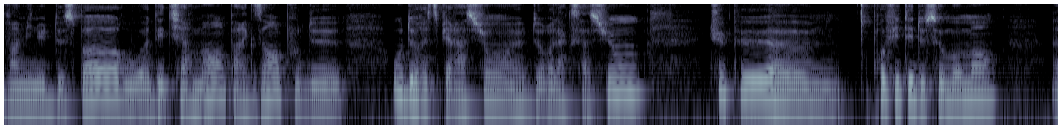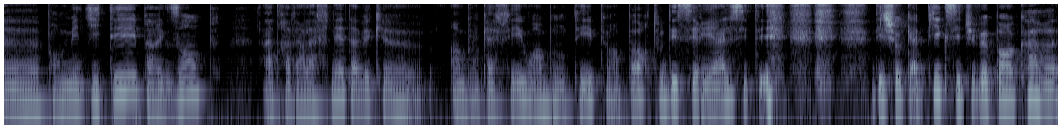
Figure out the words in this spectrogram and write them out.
20 minutes de sport ou d'étirement, par exemple, ou de, ou de respiration, de relaxation. Tu peux profiter de ce moment euh, pour méditer, par exemple, à travers la fenêtre avec euh, un bon café ou un bon thé, peu importe, ou des céréales, si es des chocs à pic, si tu veux pas encore euh,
